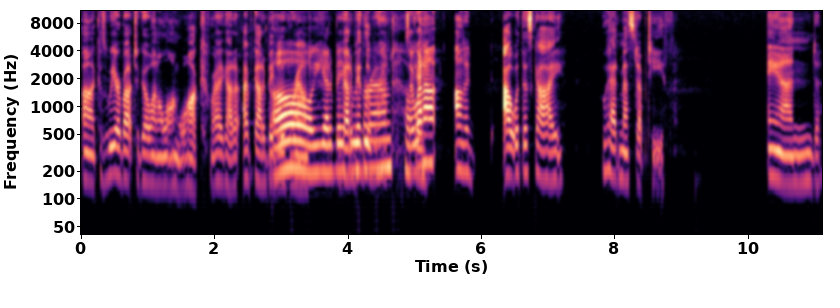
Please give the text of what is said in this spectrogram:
because we are about to go on a long walk. I got, a, I've got a big Oh, loop around. you got a big got a loop big loop around? So I went out on a out with this guy who had messed up teeth, and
